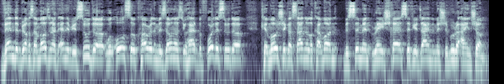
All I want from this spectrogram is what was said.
then the Birchas Hamazon at the end of your Suda will also cover the Mizonos you had before the Suda, Kemoshe Gasanu Lakamon, Besimin Reish Ches, if you're dying the Mishabura Ayin Sham.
